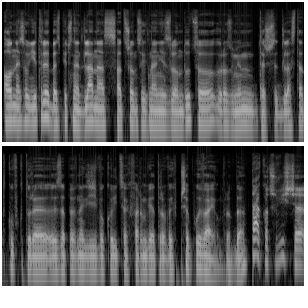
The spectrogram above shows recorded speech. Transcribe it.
One są nie tyle bezpieczne dla nas, patrzących na nie z lądu, co rozumiem też dla statków, które zapewne gdzieś w okolicach farm wiatrowych przepływają, prawda? Tak, oczywiście.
